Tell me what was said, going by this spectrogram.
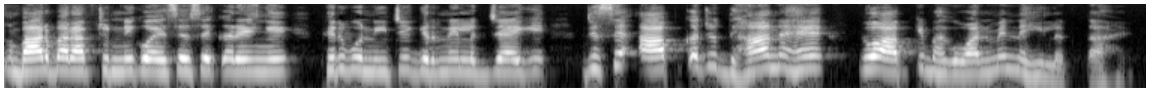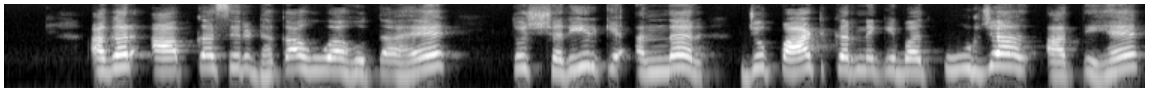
बार बार आप चुन्नी को ऐसे ऐसे करेंगे, फिर वो नीचे गिरने लग जाएगी, जिससे आपका जो ध्यान है, वो आपके भगवान में नहीं लगता है। अगर आपका सिर ढका हुआ होता है तो शरीर के अंदर जो पाठ करने के बाद ऊर्जा आती है,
